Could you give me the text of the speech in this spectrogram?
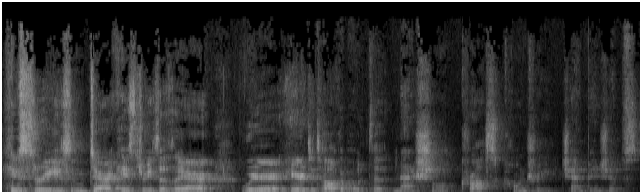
histories and dark histories as they are. We're here to talk about the National Cross Country Championships.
